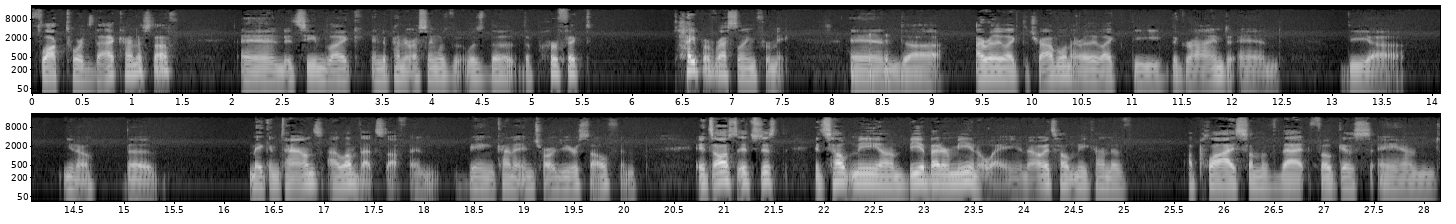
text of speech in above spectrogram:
flock towards that kind of stuff. And it seemed like independent wrestling was was the the perfect type of wrestling for me. And uh, I really like the travel, and I really like the the grind and the uh, you know the making towns. I love that stuff and being kind of in charge of yourself. And it's also it's just it's helped me um, be a better me in a way. You know, it's helped me kind of apply some of that focus and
